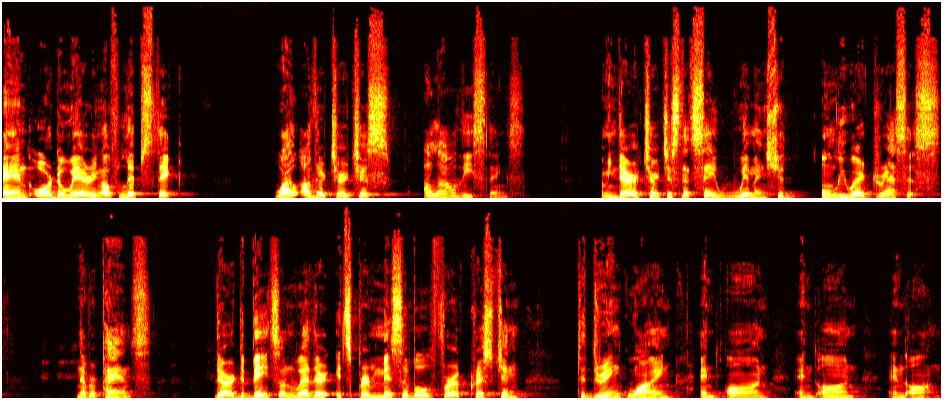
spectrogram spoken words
and or the wearing of lipstick while other churches allow these things. I mean, there are churches that say women should only wear dresses, never pants. There are debates on whether it's permissible for a Christian to drink wine, and on and on and on.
